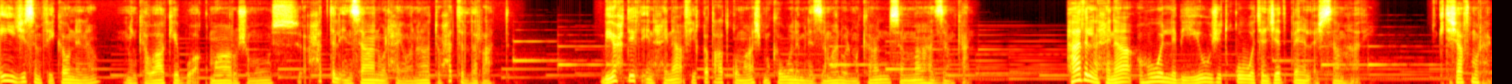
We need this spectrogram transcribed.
أي جسم في كوننا من كواكب وأقمار وشموس حتى الإنسان والحيوانات وحتى الذرات بيحدث انحناء في قطعة قماش مكونة من الزمان والمكان سماها الزمكان هذا الانحناء هو اللي بيوجد قوة الجذب بين الأجسام هذه. اكتشاف مرعب.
